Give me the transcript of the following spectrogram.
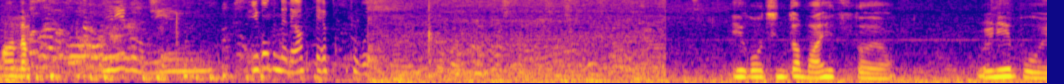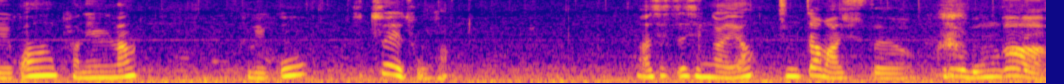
아, 나 이거 진짜 맛있어요. 올리브오일과 바닐라 그리고 후추의 조화. 맛있으신가요? 진짜 맛있어요. 그리고 뭔가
